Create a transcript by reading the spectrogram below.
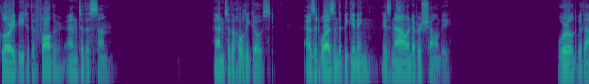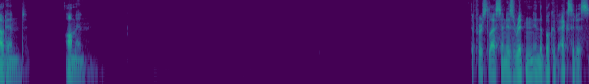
Glory be to the Father, and to the Son, and to the Holy Ghost, as it was in the beginning, is now, and ever shall be. World without end. Amen. The first lesson is written in the book of Exodus,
